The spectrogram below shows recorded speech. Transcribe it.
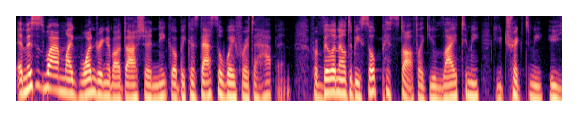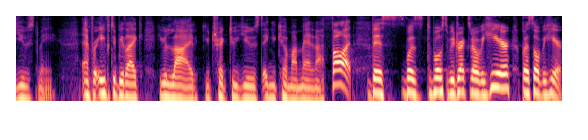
And this is why I'm like wondering about Dasha and Nico because that's the way for it to happen. For Villanelle to be so pissed off, like you lied to me, you tricked me, you used me. And for Eve to be like, you lied, you tricked, you used, and you killed my man. And I thought this was supposed to be directed over here, but it's over here.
